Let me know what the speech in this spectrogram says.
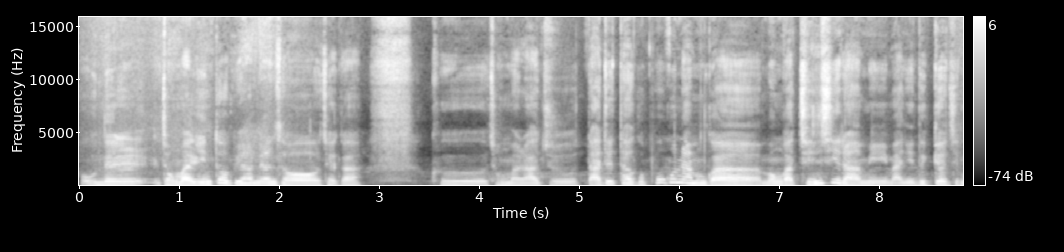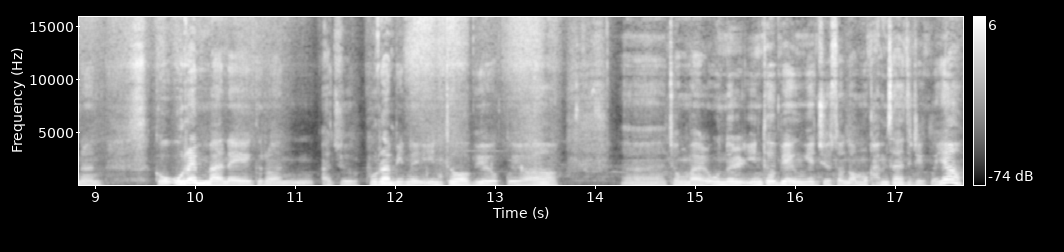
오늘 정말 인터뷰하면서 제가 그 정말 아주 따뜻하고 포근함과 뭔가 진실함이 많이 느껴지는 그 오랜만에 그런 아주 보람 있는 인터뷰였고요. 어, 정말 오늘 인터뷰에 응해주셔서 너무 감사드리고요.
